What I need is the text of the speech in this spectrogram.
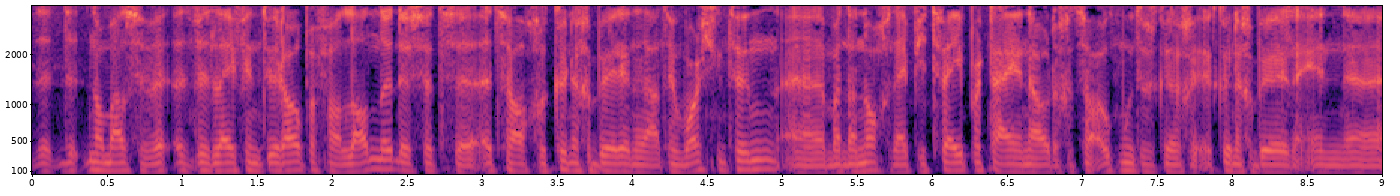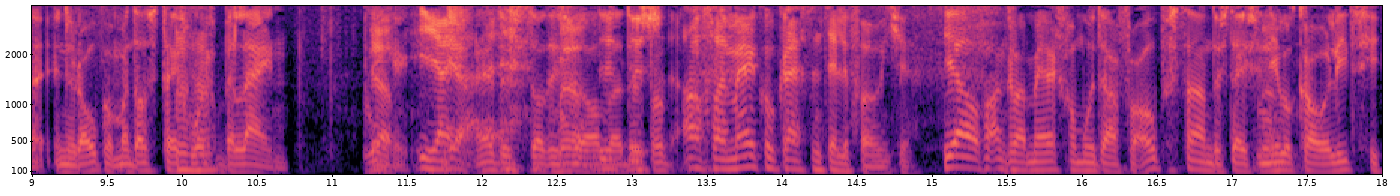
de- de- nogmaals, we, we leven in het Europa van landen, dus het, het zal ge- kunnen gebeuren inderdaad in Washington. Eh, maar dan nog, dan heb je twee partijen nodig. Het zal ook moeten kunnen, kunnen gebeuren in, eh, in Europa, maar dat is tegenwoordig Berlijn. Denk ik. Ja, ja. Hè, dus dat is wel. dus, eh, dus dat- Angela Merkel krijgt een telefoontje. Ja, of Angela Merkel moet daarvoor openstaan. Dus deze nieuwe coalitie.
